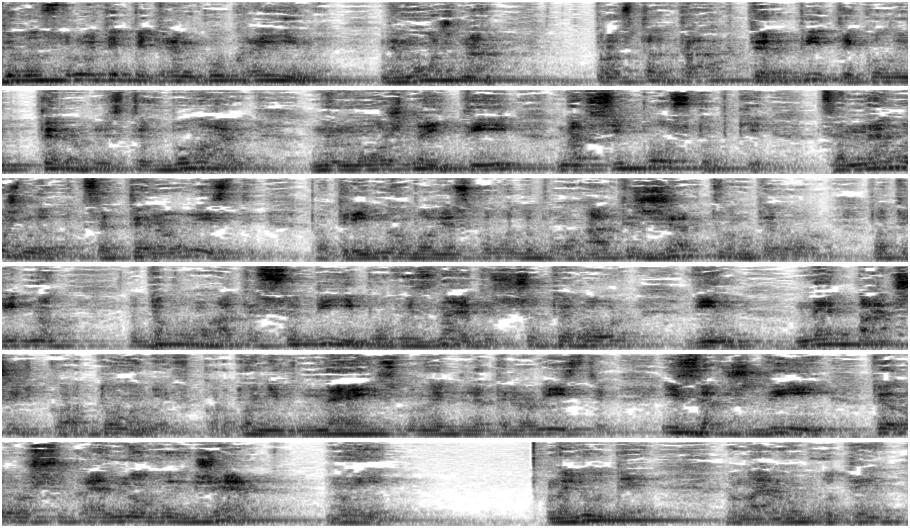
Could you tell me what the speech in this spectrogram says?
демонструйте підтримку України. Не можна. Просто так терпіти, коли терористи вбивають. Не можна йти на всі поступки. Це неможливо. Це терористи. Потрібно обов'язково допомагати жертвам терору. Потрібно допомагати собі, бо ви знаєте, що терор він не бачить кордонів. Кордонів не існує для терористів. І завжди терор шукає нових жертв. Ми ми люди, ми маємо бути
